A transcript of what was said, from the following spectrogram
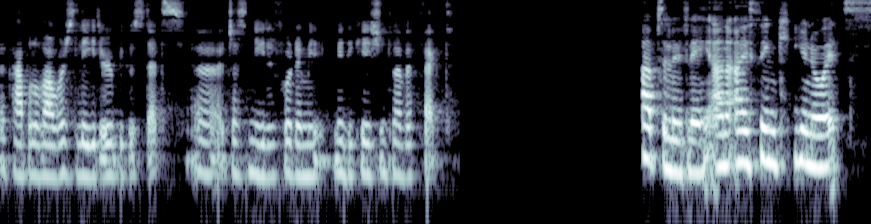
a couple of hours later because that's uh, just needed for the me- medication to have effect. Absolutely. And i think you know it's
